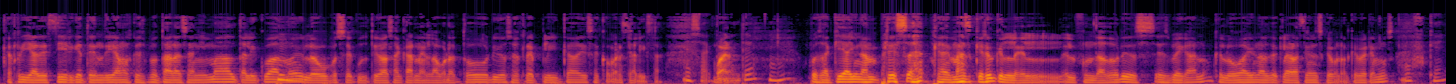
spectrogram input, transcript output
querría decir que tendríamos que explotar a ese animal tal y cual no y luego pues se cultiva esa carne en laboratorio se replica y se comercializa Exactamente. Ujú. pues aquí hay una empresa que además creo que el, el- el fundador es, es vegano que luego hay unas declaraciones que bueno que veremos Uf, ¿qué?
